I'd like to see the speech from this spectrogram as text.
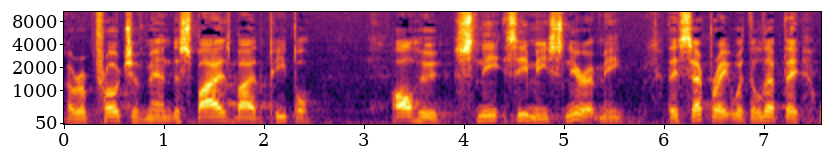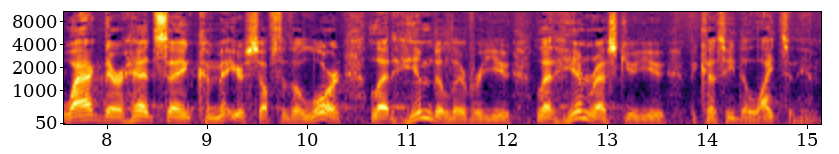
a reproach of men, despised by the people. All who sne- see me sneer at me. They separate with the lip. They wag their heads, saying, Commit yourself to the Lord. Let him deliver you. Let him rescue you, because he delights in him.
